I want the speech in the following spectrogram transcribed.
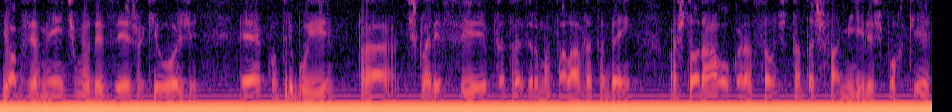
e obviamente o meu desejo aqui hoje é contribuir para esclarecer, para trazer uma palavra também pastoral ao coração de tantas famílias, porque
